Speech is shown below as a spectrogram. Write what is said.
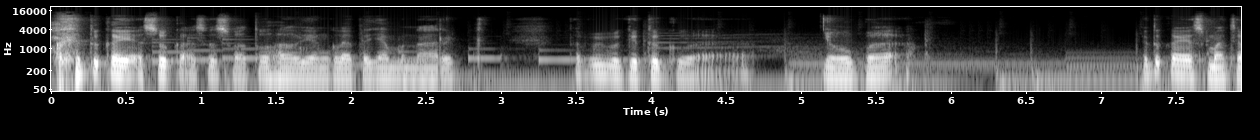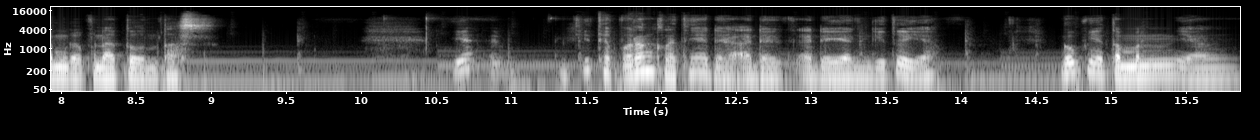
Tuh kayak suka sesuatu hal yang kelihatannya menarik. Tapi begitu gue nyoba itu kayak semacam gak pernah tuntas. Ya jadi tiap orang kelihatannya ada ada ada yang gitu ya. Gue punya temen yang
